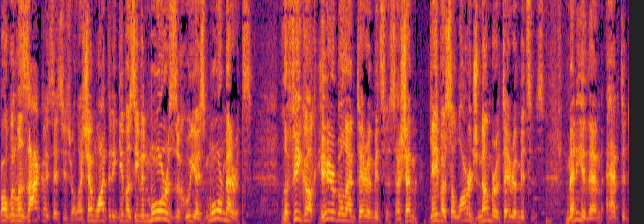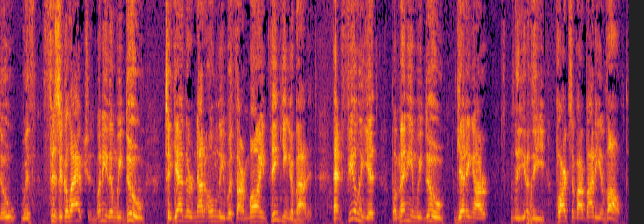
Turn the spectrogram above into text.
Baruch Hu Lazakes Es Yisrael. Hashem wanted to give us even more zechuyas, more merits. Lefigach Hirbulem tera mitzvahs. Hashem gave us a large number of Torah mitzvahs. Many of them have to do with physical actions. Many of them we do together, not only with our mind thinking about it and feeling it, but many of them we do getting our the the parts of our body involved.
